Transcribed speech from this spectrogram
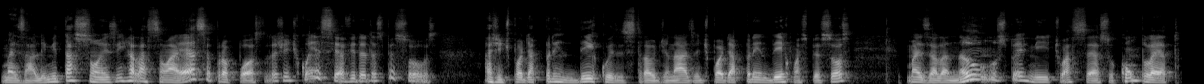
mas há limitações em relação a essa proposta da gente conhecer a vida das pessoas. A gente pode aprender coisas extraordinárias, a gente pode aprender com as pessoas, mas ela não nos permite o acesso completo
